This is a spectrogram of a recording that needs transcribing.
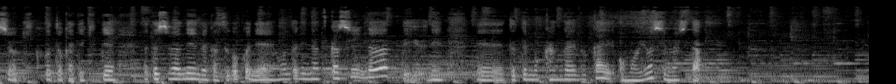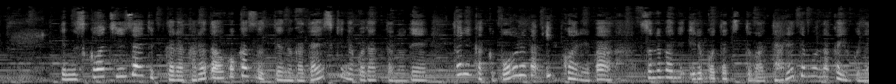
話を聞くことができて私はねなんかすごくね本当に懐かしいなっていうね、えー、とても感慨深い思いをしました。で息子は小さい時から体を動かすっていうのが大好きな子だったのでとにかくボールが1個あればその場にいる子たちとは誰でも仲良くな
